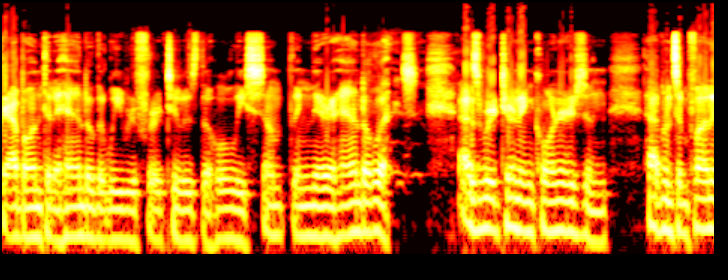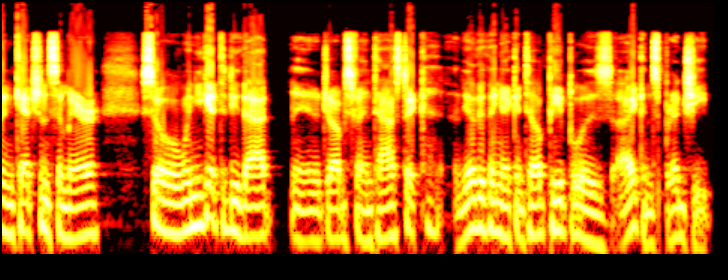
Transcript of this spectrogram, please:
grab onto the handle that we refer to as the holy something there handle as, as we're turning corners and having some fun and catching some air. So when you get to do that, you know, job's fantastic. The other thing I can tell people is I can spreadsheet.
